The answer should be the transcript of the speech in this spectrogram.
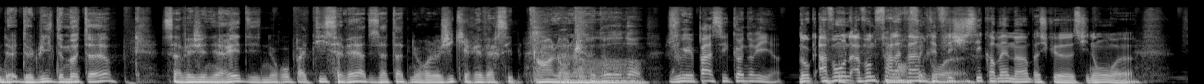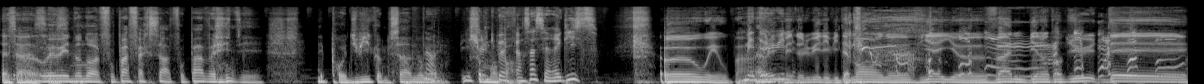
de, de l'huile de moteur. Ça avait généré des neuropathies sévères, des atteintes neurologiques irréversibles. Oh là Donc, là. non, non, non, jouez pas à ces conneries. hein. Donc avant, avant de faire Alors, la en vanne, fait, on, réfléchissez quand même, hein, parce que sinon, euh, ça, ça, Euh, ça- oui, oui, non, non, il faut pas faire ça. Il faut pas avaler des, des produits comme ça. Non, Non, non, les seuls qui peuvent pas. faire ça, c'est Réglisse. Euh, oui ou pas. Mais de Ah oui, l'huile. Mais de l'huile, évidemment, une vieille euh, vanne, bien entendu. Des...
